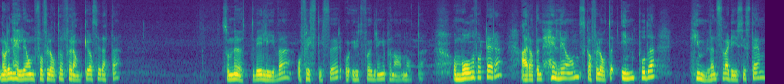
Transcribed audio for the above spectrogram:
Når Den hellige ånd får få lov til å forankre oss i dette, så møter vi livet og fristelser og utfordringer på en annen måte. Og Målet vårt dere, er at Den hellige ånd skal få lov til å innpode himmelens verdisystem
